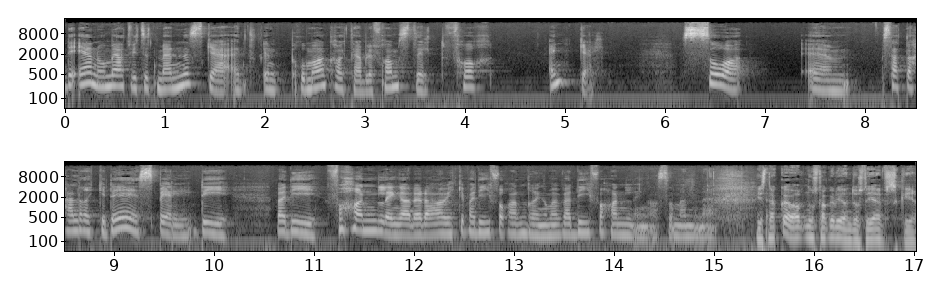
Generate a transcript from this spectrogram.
det er noe med at hvis et menneske, et, en romankarakter, blir framstilt for enkel, så eh, setter heller ikke det i spill, de verdiforhandlingene, da, og ikke verdiforandringer, men verdiforhandlinger som en eh, vi snakker jo, Nå snakker vi om Dostojevskij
